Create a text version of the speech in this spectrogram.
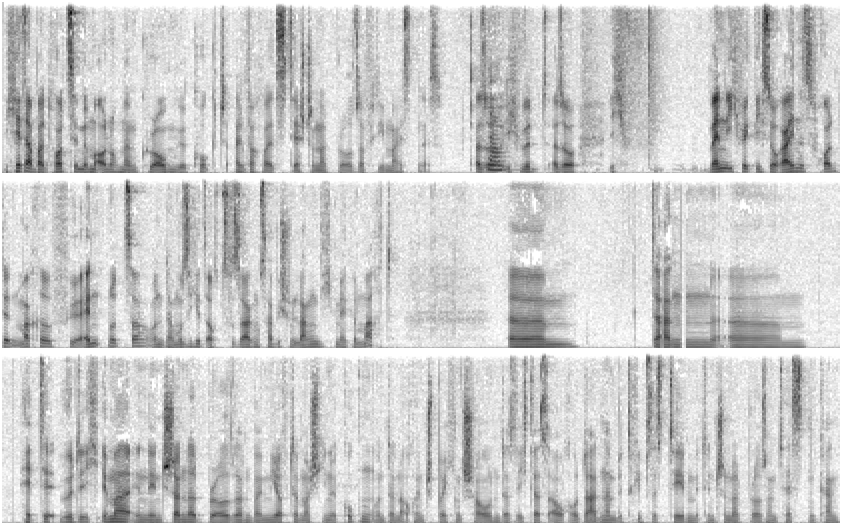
Ich hätte aber trotzdem immer auch noch mal im Chrome geguckt, einfach weil es der Standardbrowser für die meisten ist. Also Ja. ich würde, also ich, wenn ich wirklich so reines Frontend mache für Endnutzer, und da muss ich jetzt auch zu sagen, das habe ich schon lange nicht mehr gemacht, ähm, dann ähm, hätte, würde ich immer in den Standardbrowsern bei mir auf der Maschine gucken und dann auch entsprechend schauen, dass ich das auch unter anderen Betriebssystemen mit den Standardbrowsern testen kann.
